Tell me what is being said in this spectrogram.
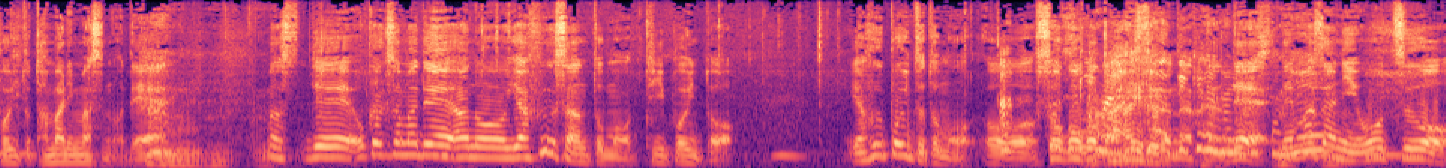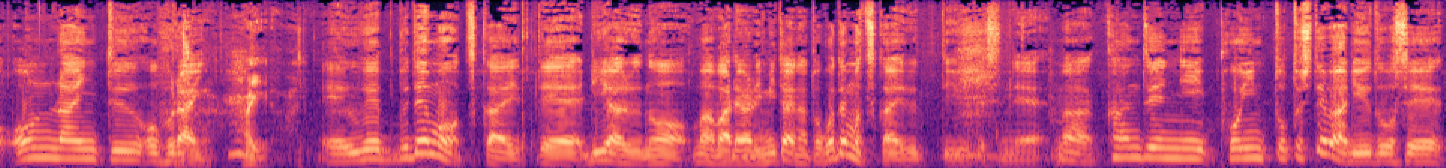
ポイント貯まりますので、まあ、で、おかげさまで、あの、ヤフーさんとも T ポイント、ヤフーポイントとも総合交換できるようになったんでで、まさに O2O、オンライントゥオフライン。はい。えーウェブでも使えて、リアルの、まあ我々みたいなところでも使えるっていうですね、まあ完全にポイントとしては流動性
